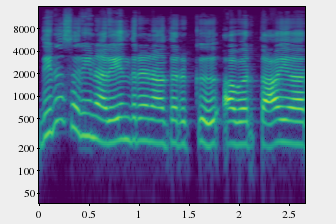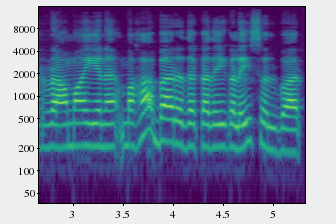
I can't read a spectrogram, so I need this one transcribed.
தினசரி நரேந்திரநாதருக்கு அவர் தாயார் ராமாயண மகாபாரத கதைகளை சொல்வார்.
